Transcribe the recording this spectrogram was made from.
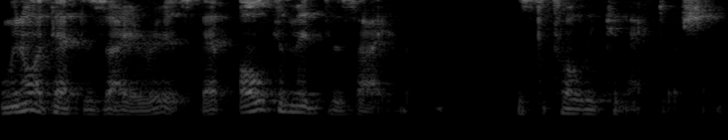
We know what that desire is. That ultimate desire is to totally connect to Hashem.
